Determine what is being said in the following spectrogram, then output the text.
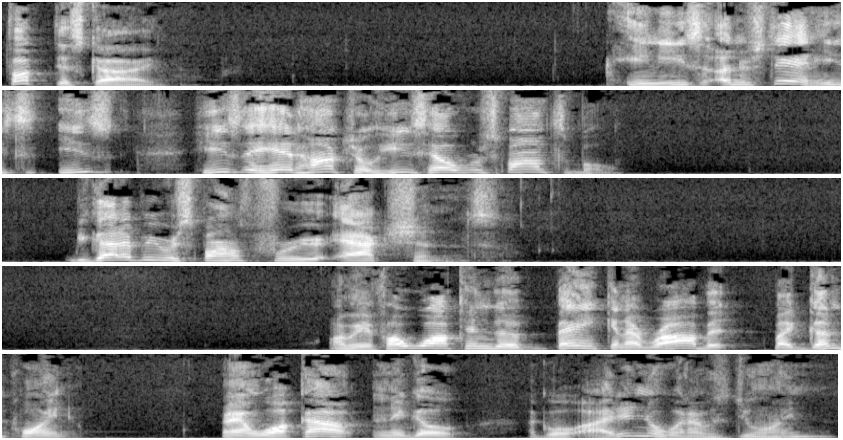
Fuck this guy. He needs to understand he's he's he's the head honcho. He's held responsible. You got to be responsible for your actions. I mean, if I walk into a bank and I rob it by gunpoint, and I walk out and they go, I go, I didn't know what I was doing.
